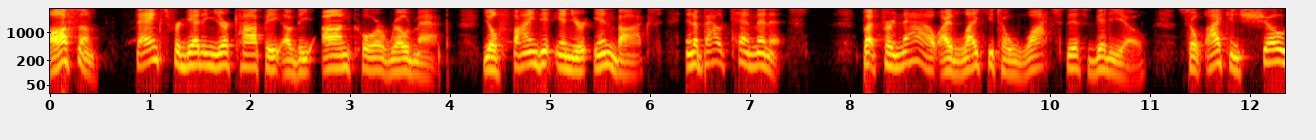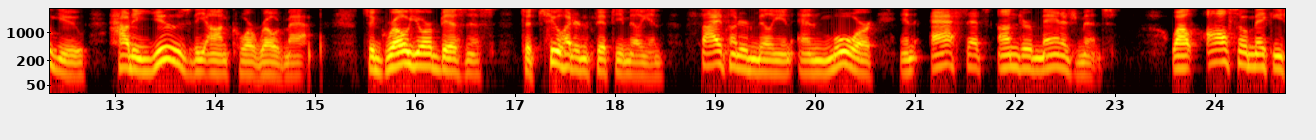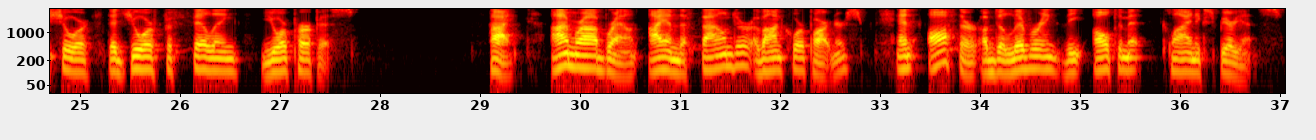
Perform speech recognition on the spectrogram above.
Awesome. Thanks for getting your copy of the Encore Roadmap. You'll find it in your inbox in about 10 minutes. But for now, I'd like you to watch this video so I can show you how to use the Encore Roadmap to grow your business to 250 million, 500 million, and more in assets under management, while also making sure that you're fulfilling your purpose. Hi, I'm Rob Brown. I am the founder of Encore Partners and author of Delivering the Ultimate Client Experience.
